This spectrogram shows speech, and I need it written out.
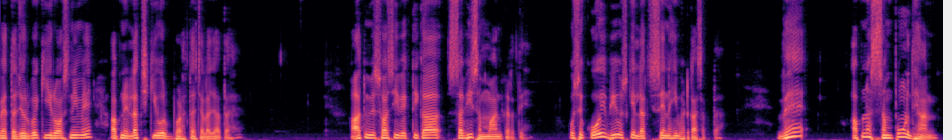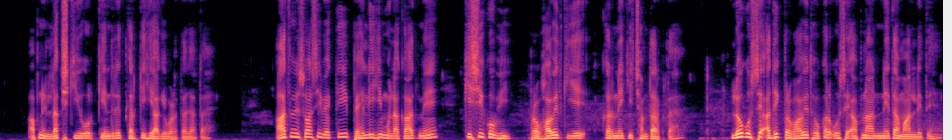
वह तजुर्बे की रोशनी में अपने लक्ष्य की ओर बढ़ता चला जाता है। आत्मविश्वासी व्यक्ति का सभी सम्मान करते हैं। उसे कोई भी उसके लक्ष्य से नहीं भटका सकता। वह अपना संपूर्ण ध्यान अपने लक्ष्य की ओर केंद्रित करके ही आगे बढ़ता जाता है। आत्मविश्वासी व्यक्ति पहली ही मुलाकात में किसी को भी प्रभावित किए, करने की क्षमता रखता है। लोग उससे अधिक प्रभावित होकर उसे अपना नेता मान लेते हैं।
